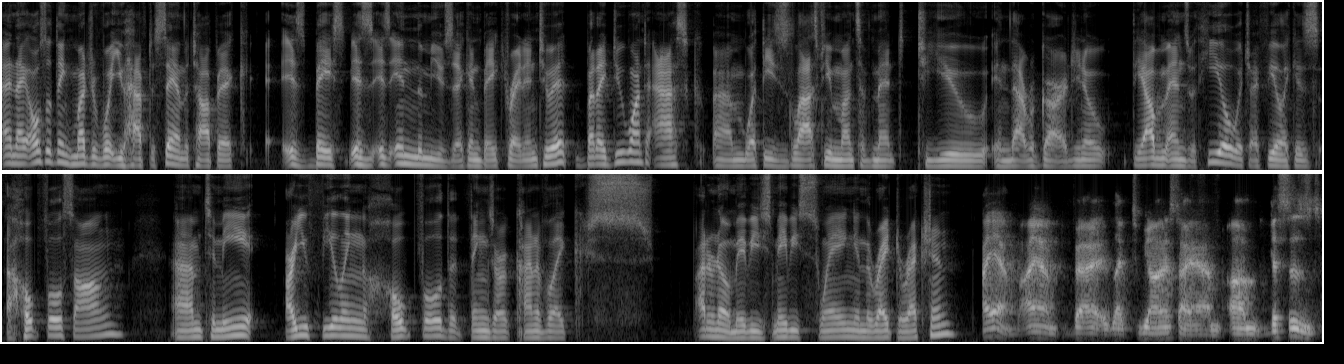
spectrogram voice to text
And I also think much of what you have to say on the topic is based is is in the music and baked right into it. But I do want to ask um, what these last few months have meant to you in that regard. You know, the album ends with Heal, which I feel like is a hopeful song um, to me. Are you feeling hopeful that things are kind of like, I don't know, maybe maybe swaying in the right direction? I am. I am. Very, like to be honest, I am. Um, this is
